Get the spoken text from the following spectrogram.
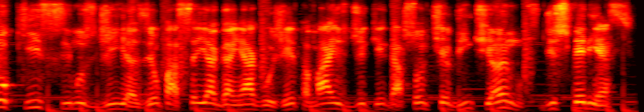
pouquíssimos dias, eu passei a ganhar gorjeta mais de que garçom que tinha 20 anos de experiência.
